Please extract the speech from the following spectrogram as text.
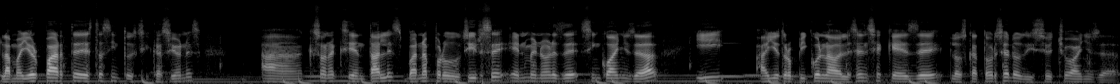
La mayor parte de estas intoxicaciones ah, que son accidentales van a producirse en menores de 5 años de edad y hay otro pico en la adolescencia que es de los 14 a los 18 años de edad.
